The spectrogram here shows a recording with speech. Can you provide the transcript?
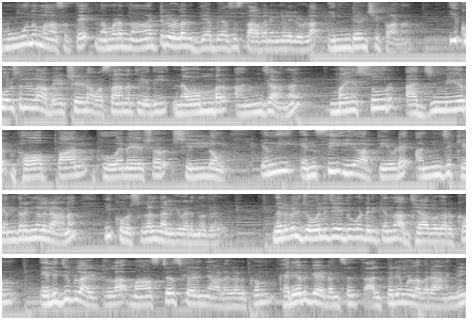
മൂന്ന് മാസത്തെ നമ്മുടെ നാട്ടിലുള്ള വിദ്യാഭ്യാസ സ്ഥാപനങ്ങളിലുള്ള ഇന്റേൺഷിപ്പാണ് ഈ കോഴ്സിനുള്ള അപേക്ഷയുടെ അവസാന തീയതി നവംബർ അഞ്ചാണ്. മൈസൂർ അജ്മീർ ഭോപ്പാൽ ഭുവനേശ്വർ ഷില്ലോങ് എന്നീ എൻ സി ഇ ആർ ടിയുടെ അഞ്ച് കേന്ദ്രങ്ങളിലാണ് ഈ കോഴ്സുകൾ നൽകി വരുന്നത്. നിലവിൽ ജോലി ചെയ്തുകൊണ്ടിരിക്കുന്ന അധ്യാപകർക്കും എലിജിബിൾ ആയിട്ടുള്ള മാസ്റ്റേഴ്സ് കഴിഞ്ഞ ആളുകൾക്കും കരിയർ ഗൈഡൻസിൽ താല്പര്യമുള്ളവരാണെങ്കിൽ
